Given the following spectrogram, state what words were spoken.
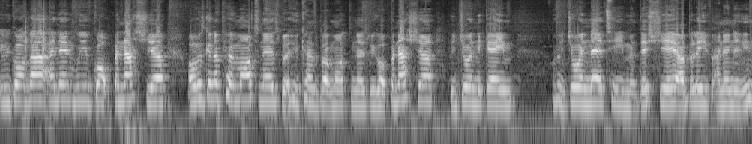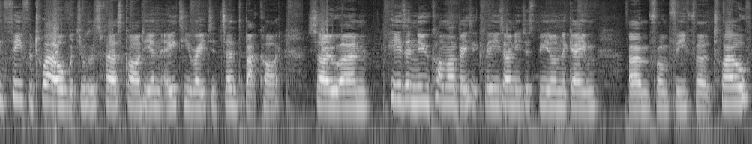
we got that, and then we've got Benatia. I was going to put Martinez, but who cares about Martinez? We got Benatia, who joined the game, who joined their team this year, I believe. And then in FIFA 12, which was his first card, he had an 80 rated centre back card. So um, he's a newcomer, basically. He's only just been on the game um, from FIFA 12.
